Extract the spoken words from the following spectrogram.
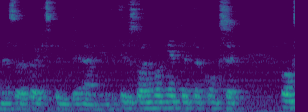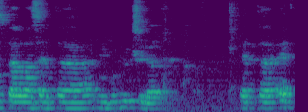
ne saa kaikista eniten ääniä. Tietysti aina voi miettiä, että onko se onko tällaiset ää, niin kuin yksilö, että, et,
